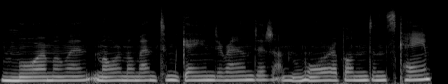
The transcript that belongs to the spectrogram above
more moment, more momentum gained around it, and more abundance came.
